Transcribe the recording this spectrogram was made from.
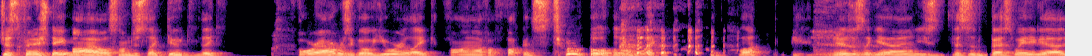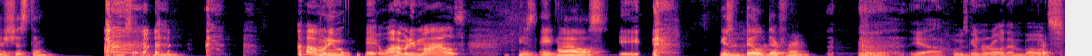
just finished eight miles. I'm just like, dude, like four hours ago you were like falling off a fucking stool. like, fuck. And he was just like, yeah, man, just- this is the best way to get out of your system. Like, "Mm." how many eh, well, how many miles? He's eight miles. Eight. He was built different. Yeah, who's gonna row them boats?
